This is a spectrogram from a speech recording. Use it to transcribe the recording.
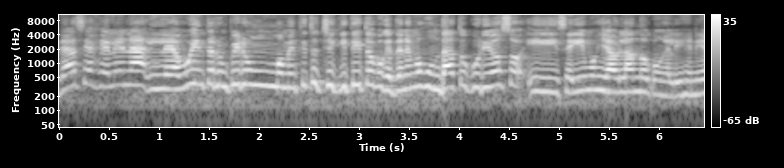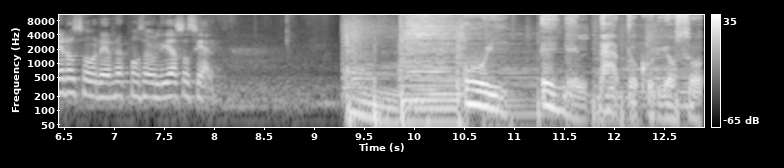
Gracias, Elena. Le voy a interrumpir un momentito chiquitito porque tenemos un dato curioso y seguimos ya hablando con el ingeniero sobre responsabilidad social. Hoy en el dato curioso.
